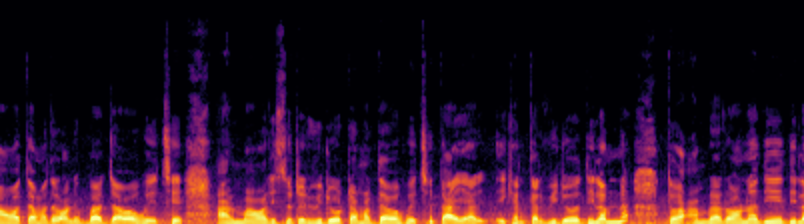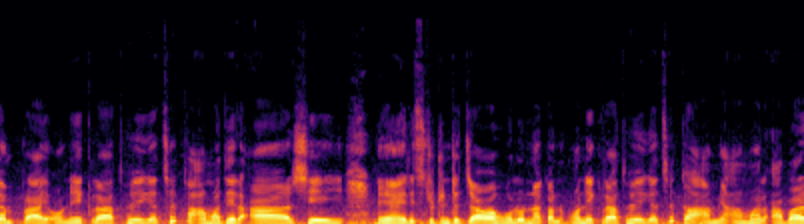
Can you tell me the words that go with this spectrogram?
মাওয়াতে আমাদের অনেকবার যাওয়া হয়েছে, আর মাওয়া রিসোর্টের ভিডিওটা আমার দেওয়া হয়েছে, তাই আর এখানকার ভিডিও দিলাম না। তো আমরা রওনা দিয়ে দিলাম, প্রায় অনেক রাত হয়ে গেছে। তো আমাদের আর সেই রেস্টুরেন্টে যাওয়া হলো না, কারণ অনেক রাত হয়ে গেছে। তো আমি, আমার আবার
